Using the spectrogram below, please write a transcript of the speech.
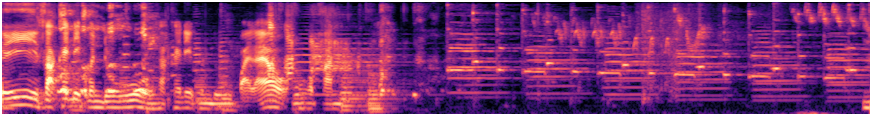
นี่สักให้เด็กมันดู สักให้เด็กมันดูไปแล้วคงกระพันอื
